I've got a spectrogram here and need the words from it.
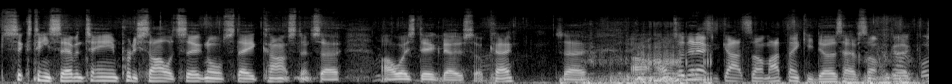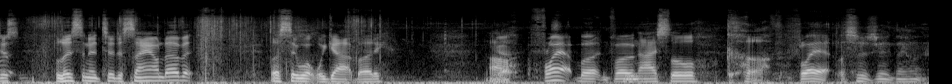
16, 17, pretty solid signal, stayed constant, so I always dig those, okay? So, uh, on to the next. He's got something. I think he does have something good. Just listening to the sound of it. Let's see what we got, buddy. Got a flat button, folks. nice little cuff. Flat. Let's see if there's anything on it.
